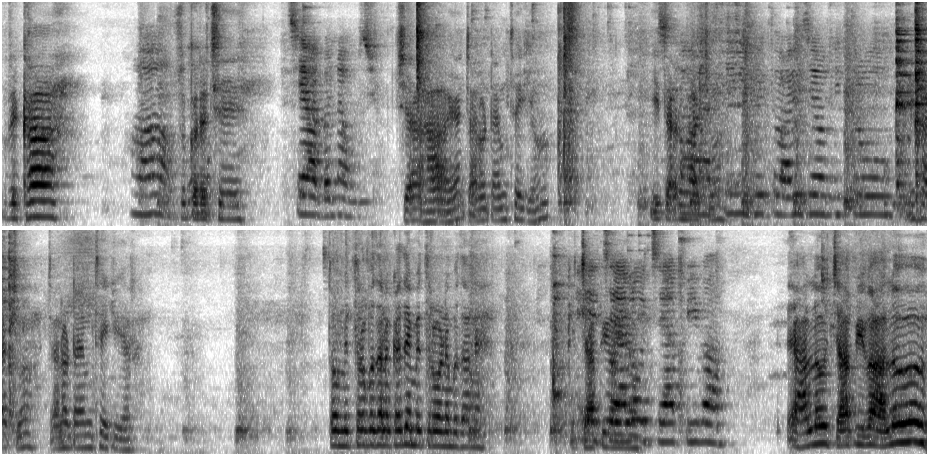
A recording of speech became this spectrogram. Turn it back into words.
રેખા શું કરે છે? ચા બનાવું છું. ચા હા યાર ચાનો ટાઈમ થઈ ગયો એ તારું સાચું તો આવી મિત્રો. એ સાચું ચાનો ટાઈમ થઈ ગયો યાર. તો મિત્રો બધાને કહી દે મિત્રોને બધાને કે ચા પીવા ચા પીવા. હાલો ચા પીવા હાલો થોડીક બનાવો ને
